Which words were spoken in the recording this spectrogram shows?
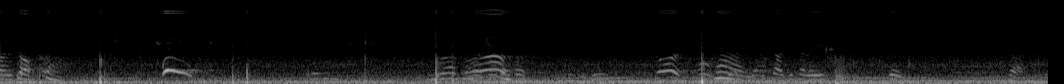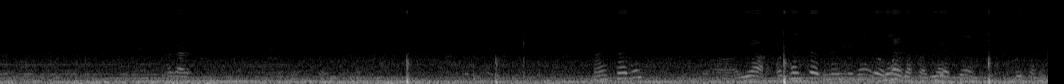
Let it go. Woo! Come around, come around. George. Oh, shit. Good shot, good shot, baby. Good. Good shot. I got it. Nine seven? Uh, yeah. Or ten seven, no, you get ten. Ten, that's right. You got ten. Three seven.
